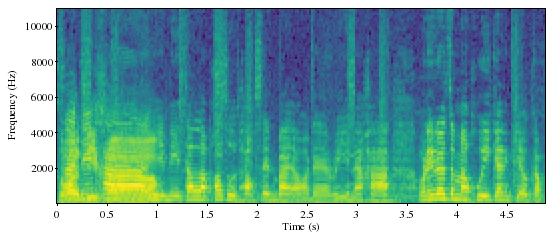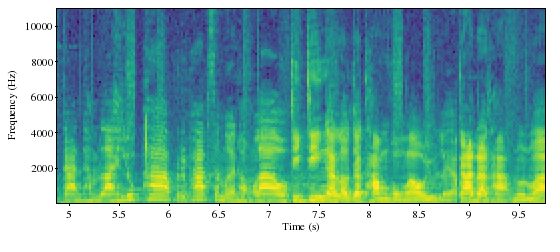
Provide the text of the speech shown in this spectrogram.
สวัสดีครับยินดีต้อนรับเข้าสู่ Talk Sense by Or Diary นะคะ วันนี้เราจะมาคุยกันเกี่ยวกับการทำลายรูปภาพหรือภาพเสมือนของเรา จริงๆอะเราจะทำของเราอยู่แล้ว การ์ดอะถามนนว่า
